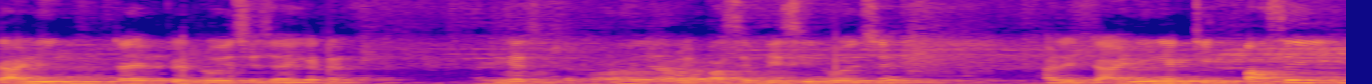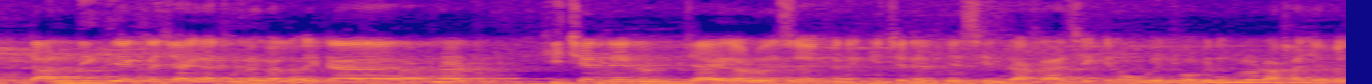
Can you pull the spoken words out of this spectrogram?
ডাইনিং টাইপের রয়েছে জায়গাটা, ঠিক আছে? পাশে বেসিন রয়েছে। আর এই ডাইনিংয়ের ঠিক পাশেই ডান দিক দিয়ে একটা জায়গা চলে গেল। এটা আপনার কিচেনের জায়গা রয়েছে। এখানে কিচেনের বেসিন রাখা আছে। এখানে ওভেন ফোভেনগুলো রাখা যাবে।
